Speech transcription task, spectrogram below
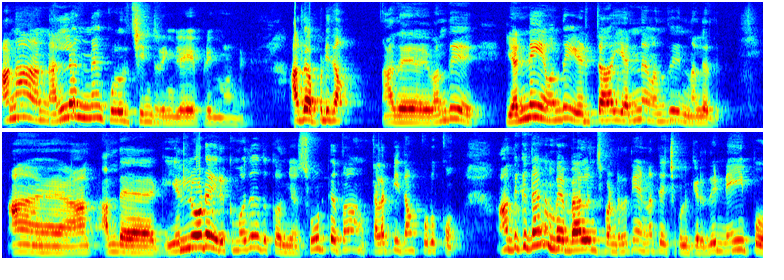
ஆனால் நல்லெண்ணெய் குளிர்ச்சின்றீங்களே எப்படிம்பாங்க அது அப்படிதான். அது வந்து எண்ணெயை வந்து எடுத்தா எண்ணெய் வந்து நல்லது. அந்த எள்ளோட இருக்கும்போது அது கொஞ்சம் சூட்டை தான் கிளப்பி தான் கொடுக்கும். அதுக்கு தான் நம்ம பேலன்ஸ் பண்ணுறதுக்கு எண்ணெய் தேய்ச்சி குளிக்கிறது நெய் இப்போ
